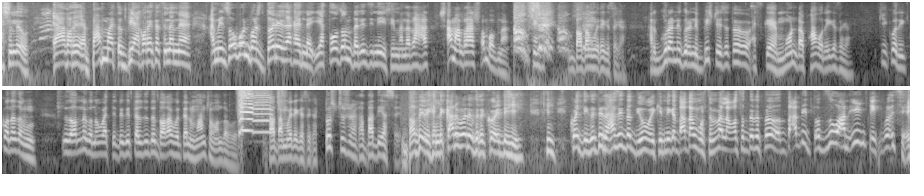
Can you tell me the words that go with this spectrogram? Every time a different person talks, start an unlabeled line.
আসলেও এবারে বাপ মা তো বিয়া করাইতেছে না না? আমি যৌবন বয়স ধরে দেখাই না এতজন ধরে জিনিস মানে রাহা সামাল রাহা সম্ভব না। দাদা মরে গেছে গা। আর গুরানি গুরানি বৃষ্টি হয়েছে তো আজকে মনটা ফা হয়ে গেছে গা। কি করি কোনে যাব? যদি অন্য কোনো বাচ্চা টুকি তাহলে যদি ধরা পড়ে তাহলে মান সমান যাব। দাদা মরে গেছে গা টুস টুস একটা দাদি আছে। দাদির খালি কারোবারে করে কই দিই কই দি কই রাজি দাদি ওইখান থেকে দাদা মরছে। মেলা বছর ধরে তো দাদি তো জোয়ান ইনটেক রয়েছে।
